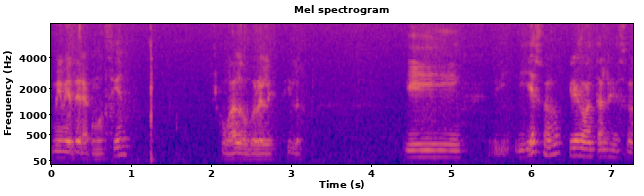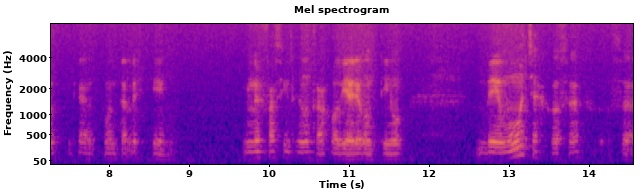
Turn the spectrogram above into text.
mi meta era como 100 o algo por el estilo. Y, y, y eso, ¿no? Quería comentarles eso, quería comentarles que no es fácil tener un trabajo diario continuo de muchas cosas. O sea,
